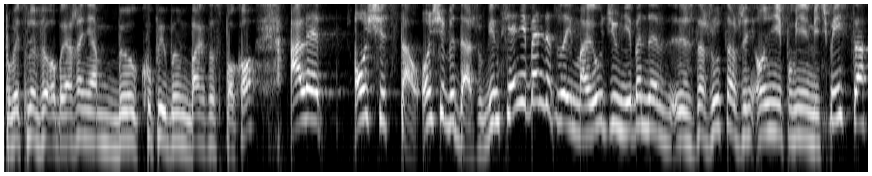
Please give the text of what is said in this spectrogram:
powiedzmy wyobrażenia był, kupiłbym bardzo spoko, ale on się stał, on się wydarzył, więc ja nie będę tutaj marudził, nie będę e, zarzucał, że on nie powinien mieć miejsca,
